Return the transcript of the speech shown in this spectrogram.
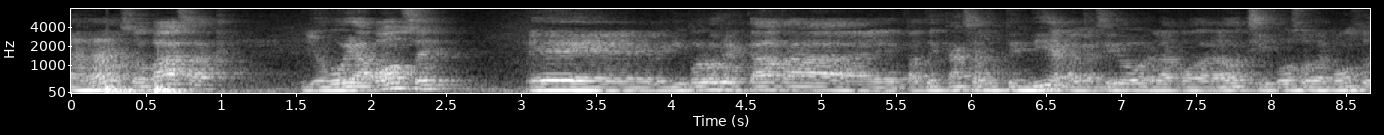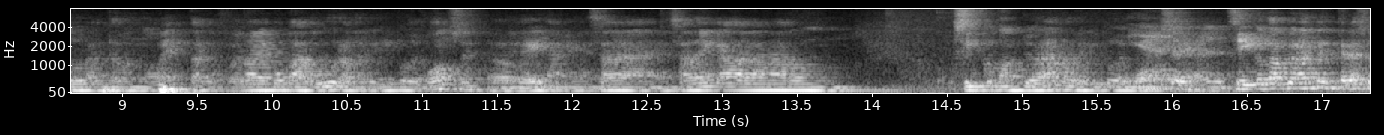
Ajá. eso pasa. Yo voy a Ponce, eh, el equipo lo rescata, eh, para descansar Agustín Díaz, que había sido el apoderado exitoso de Ponce durante los 90, que fue la época dura del equipo de Ponce. Ok. Eh, En, esa, en esa década ganaron cinco campeonatos del equipo de Ponce. Cinco campeonatos y tres,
